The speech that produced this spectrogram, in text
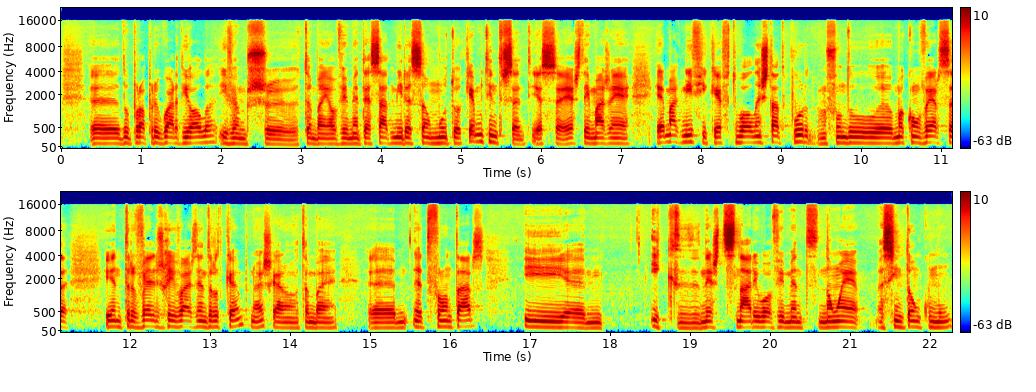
do próprio Guardiola, e vemos também, obviamente, essa admiração mútua, que é muito interessante. Essa, esta imagem é, é magnífica, é futebol em estado puro, no fundo, uma conversa entre velhos rivais dentro de campo, não é? chegaram também a defrontar-se e e que neste cenário, obviamente, não é assim tão comum.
